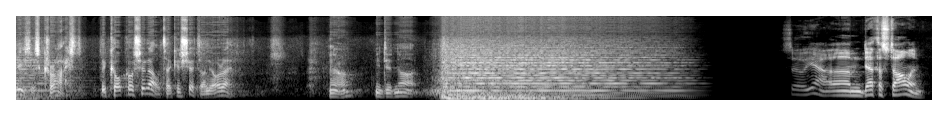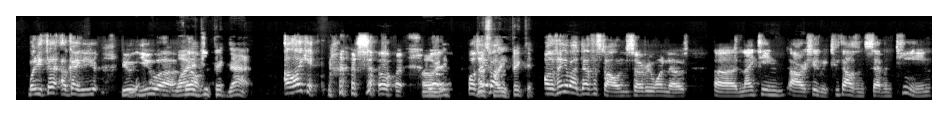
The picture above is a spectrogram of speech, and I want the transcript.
Jesus Christ. Did Coco Chanel take a shit on your head? No, he did not. So yeah, um, Death of Stalin. What do you think? Okay, you you you. Uh, Why well, did you pick that? I like it. so, Oh, well, really? Well, the That's thing why about, you picked it. Well, the thing about Death of Stalin, just so everyone knows, uh, 19, or excuse me, 2017,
